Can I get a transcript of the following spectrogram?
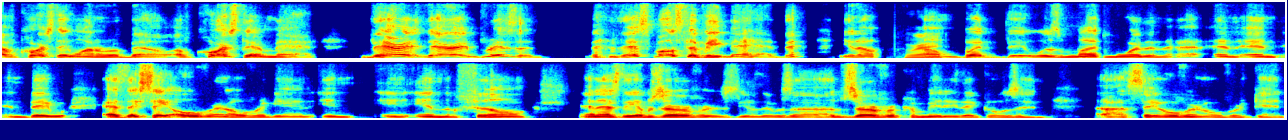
of course they want to rebel. Of course they're mad. They're they're in prison. they're supposed to be mad. You know, Right. um, but it was much more than that, and and and they, were- as they say over and over again in, in in the film, and as the observers, you know, there was a observer committee that goes in, uh, say over and over again,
